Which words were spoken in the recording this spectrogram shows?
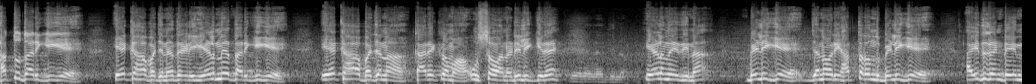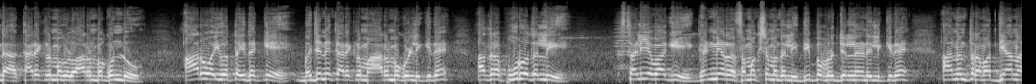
ಹತ್ತು ತಾರೀಕಿಗೆ ಏಕಹ ಭಜನೆ ಅಂತ ಹೇಳಿ ಏಳನೇ ತಾರೀಕಿಗೆ ಏಕಹ ಭಜನಾ ಕಾರ್ಯಕ್ರಮ ಉತ್ಸವ ನಡೀಲಿಕ್ಕಿದೆ. ಏಳನೇ ದಿನ. ಬೆಳಿಗ್ಗೆ ಜನವರಿ ಹತ್ತರಂದು ಬೆಳಿಗ್ಗೆ ಐದು ಗಂಟೆಯಿಂದ ಕಾರ್ಯಕ್ರಮಗಳು ಆರಂಭಗೊಂಡು ಆರು ಐವತ್ತೈದಕ್ಕೆ ಭಜನೆ ಕಾರ್ಯಕ್ರಮ ಆರಂಭಗೊಳ್ಳಲಿಕ್ಕಿದೆ ಅದರ ಪೂರ್ವದಲ್ಲಿ ಸ್ಥಳೀಯವಾಗಿ ಗಣ್ಯರ ಸಮಕ್ಷಮದಲ್ಲಿ ದೀಪ ಪ್ರಜ್ವಲನೆ ನಡೀಲಿಕ್ಕಿದೆ. ಆನಂತರ ಮಧ್ಯಾಹ್ನ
